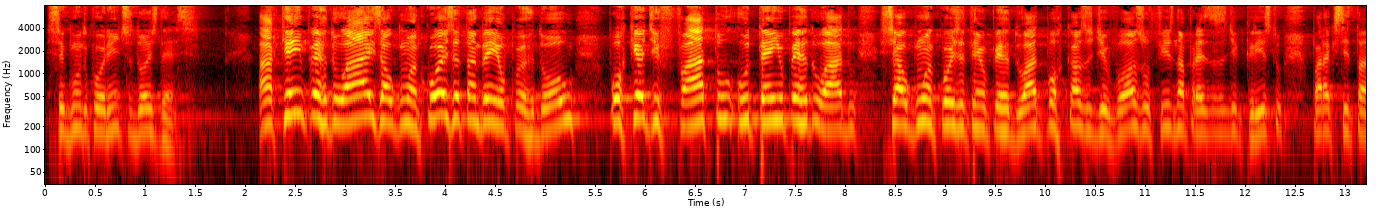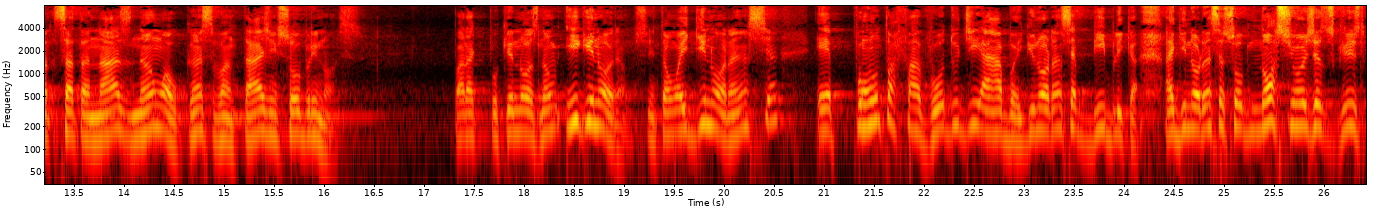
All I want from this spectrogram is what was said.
Segundo Coríntios 2:10. A quem perdoais alguma coisa, também eu perdoo, porque de fato o tenho perdoado. Se alguma coisa tenho perdoado, por causa de vós o fiz na presença de Cristo, para que Satanás não alcance vantagem sobre nós. Para, porque nós não ignoramos. Então a ignorância é ponto a favor do diabo, a ignorância bíblica, a ignorância sobre nosso Senhor Jesus Cristo,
